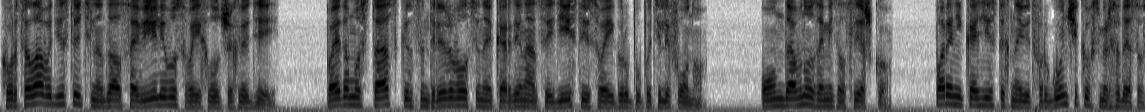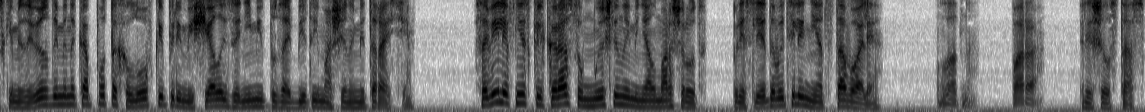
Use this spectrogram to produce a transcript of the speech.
Хурцелава действительно дал Савельеву своих лучших людей. Поэтому Стас концентрировался на координации действий своей группы по телефону. Он давно заметил слежку. Пара неказистых на вид фургончиков с мерседесовскими звездами на капотах ловко перемещалась за ними по забитой машинами трассе. Савельев несколько раз умышленно менял маршрут. Преследователи не отставали. «Ладно, пора», — решил Стас.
